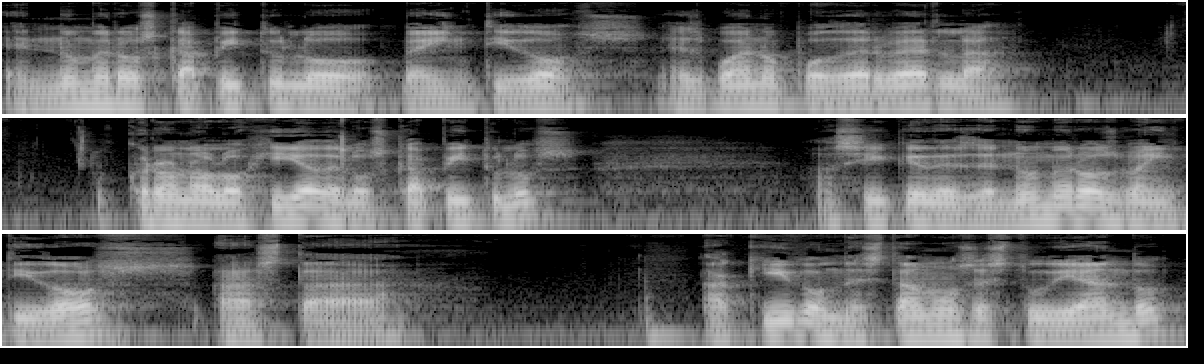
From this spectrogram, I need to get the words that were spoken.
en Números capítulo 22. Es bueno poder ver la cronología de los capítulos. Así que desde Números 22 hasta aquí donde estamos estudiando,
